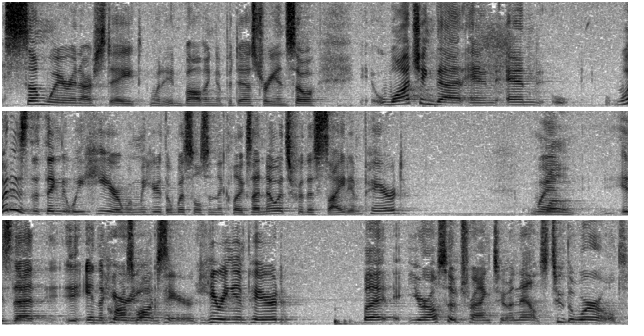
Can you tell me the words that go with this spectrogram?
somewhere in our state when involving a pedestrian. So watching that and, and what is the thing that we hear when we hear the whistles and the clicks? I know it's for the sight impaired. When Well, is that in the hearing crosswalks? impaired. Hearing impaired. But you're also trying to announce to the world,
